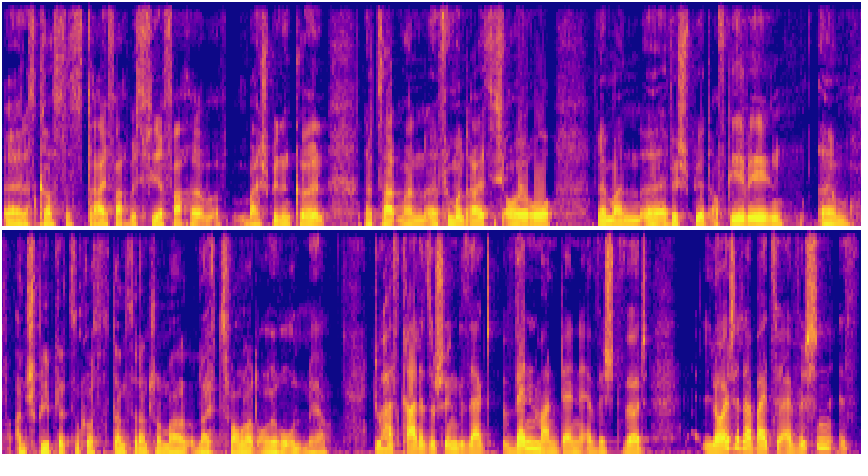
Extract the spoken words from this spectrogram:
äh, das kostet dreifach bis vierfache. Beispiel in Köln, da zahlt man äh, 35 Euro, wenn man äh, erwischt wird auf Gehwegen. Ähm, an Spielplätzen kostet das Ganze dann schon mal leicht 200 Euro und mehr. Du hast gerade so schön gesagt, wenn man denn erwischt wird. Leute dabei zu erwischen, ist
